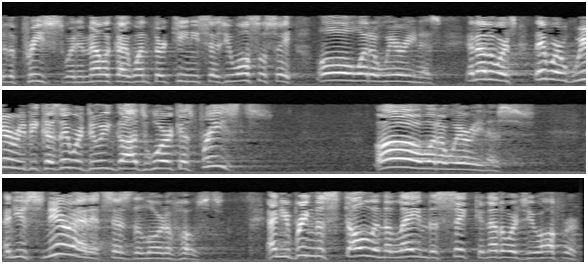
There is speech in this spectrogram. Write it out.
to the priests when in Malachi 1:13 he says you also say oh what a weariness. In other words, they were weary because they were doing God's work as priests. Oh what a weariness. And you sneer at it says the Lord of hosts. And you bring the stolen, the lame, the sick. In other words, you offer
